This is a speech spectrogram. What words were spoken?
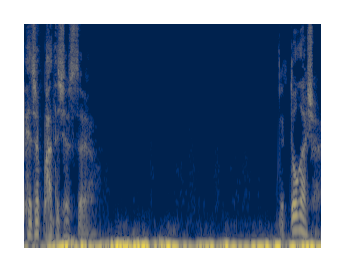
배적 받으셨어요. 또 가셔요.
